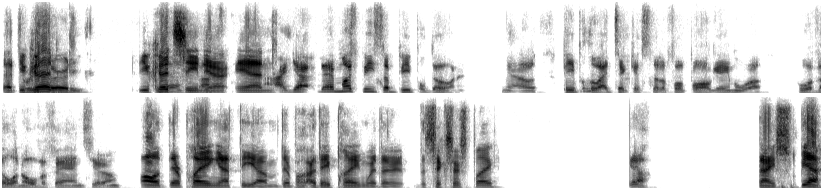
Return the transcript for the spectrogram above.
at you could you could yeah, senior I, and I got there must be some people doing it. You know, people who had tickets to the football game who are who are Villanova fans, you know. Oh, they're playing at the um. They're are they playing where the the Sixers play? Yeah. Nice. Yeah,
